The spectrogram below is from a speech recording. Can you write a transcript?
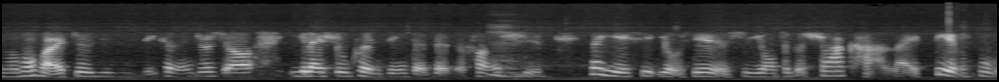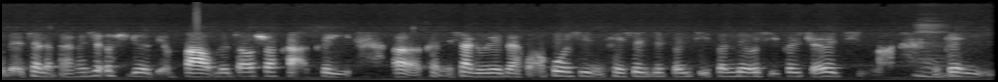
什么方法来救济自己，可能就是要依赖纾困金等等的方式。那也是有些人是用这个刷卡来垫付的，占了百分之二十六点八。我们都知道刷卡可以呃，可能下个月再还，或者是你可以甚至分期分六期、分十二期嘛，你可以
